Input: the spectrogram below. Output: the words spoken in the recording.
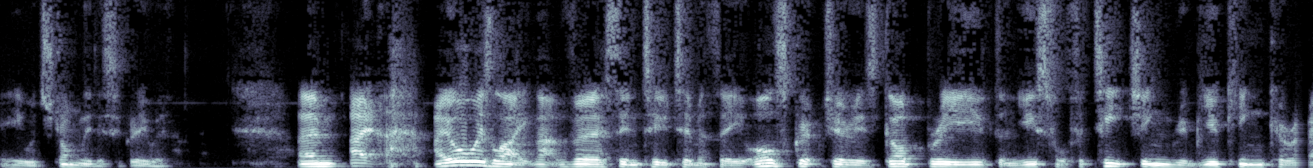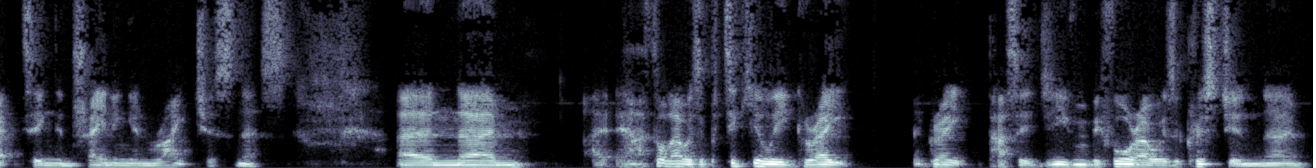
he would strongly disagree with. Um, I I always like that verse in two Timothy. All Scripture is God breathed and useful for teaching, rebuking, correcting, and training in righteousness. And um, I, I, thought that was a particularly great, great passage. Even before I was a Christian, um,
